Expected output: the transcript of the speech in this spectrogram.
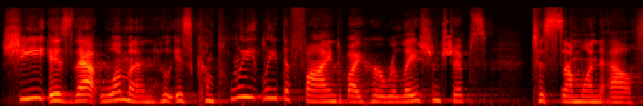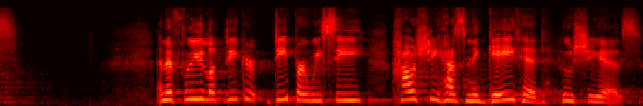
she is that woman who is completely defined by her relationships to someone else. And if we look deeper, deeper, we see how she has negated who she is.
